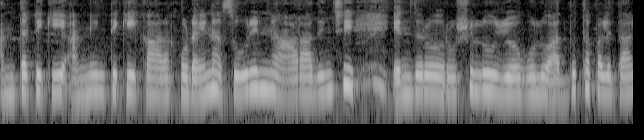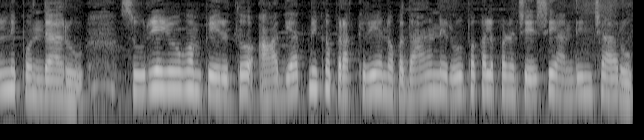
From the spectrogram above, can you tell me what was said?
అంతటికీ అన్నింటికీ కారకుడైన సూర్యుని ఆరాధించి ఎందరో ఋషులు యోగులు అద్భుత ఫలితాలని పొందారు. సూర్యయోగం పేరుతో ఆధ్యాత్మిక ప్రక్రియను ఒక దానిని రూపకల్పన చేసి అందించారు.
